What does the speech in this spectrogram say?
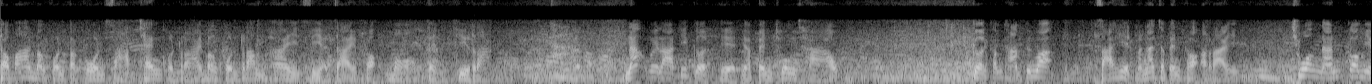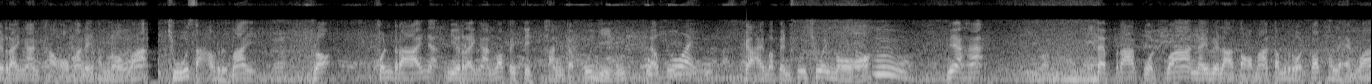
ชาวบ้านบางคนตะโกนสาบแช่งคนร้าย บางคนร่ำไห้เสียใจ เพราะหมอเป็นที่รักค่ะณเวลาที่เกิดเหตุเนี่ยเป็นช่วงเช้า เกิดคำถามขึ้นว่าสาเหตุมันน่าจะเป็นเพราะอะไรอืมช่วงนั้นก็มีรายงานข่าวออกมาในทำนองว่า ชู้สาวหรือไม่ เพราะคนร้ายเนี่ยมีรายงานว่าไปติดพันกับผู้หญิง แล้วผู้หญิงกลายมาเป็นผู้ช่วยหมออืมเนี่ยฮะ แต่ปรากฏว่าในเวลาต่อมาตำรวจก็แถลงว่า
